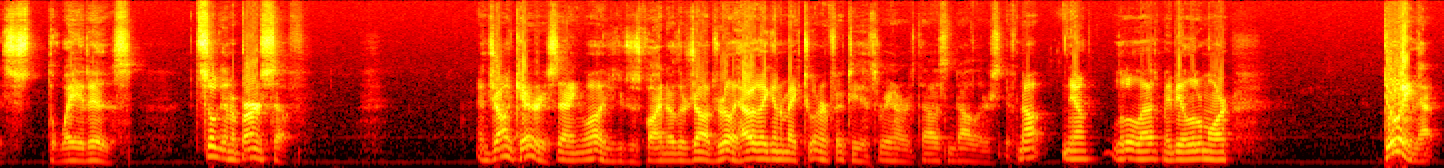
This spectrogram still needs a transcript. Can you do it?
It's the way it is. It's still going to burn stuff. And John Kerry is saying, "Well, you could just find other jobs." Really, how are they going to make two hundred fifty to three hundred thousand dollars? If not, you know, a little less, maybe a little more. Doing that,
